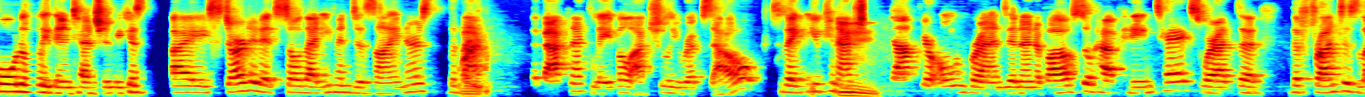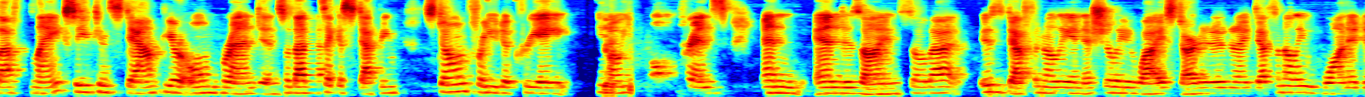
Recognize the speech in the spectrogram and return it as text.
totally the intention because I started it so that even designers, the right. back the back neck label actually rips out so that you can actually mm. stamp your own brand in. And I also have hang tags where at the the front is left blank so you can stamp your own brand in. So that's like a stepping stone for you to create you know your own prints and and designs so that is definitely initially why i started it and i definitely wanted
